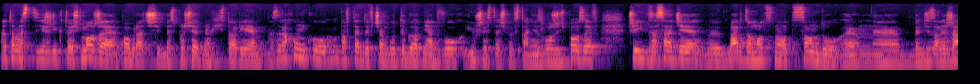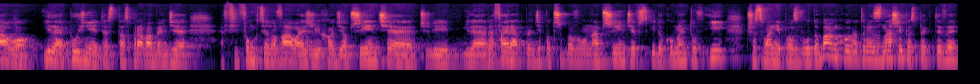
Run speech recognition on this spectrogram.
Natomiast jeżeli ktoś może pobrać bezpośrednio historię z rachunku, to wtedy w ciągu tygodnia, dwóch już jesteśmy w stanie złożyć pozew, czyli w zasadzie bardzo mocno od sądu będzie zależało, ile później ta sprawa będzie funkcjonowała, jeżeli chodzi o przyjęcie, czyli ile referat będzie potrzebował na przyjęcie wszystkich dokumentów i przesłanie pozwu do banku. Natomiast z naszej perspektywy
